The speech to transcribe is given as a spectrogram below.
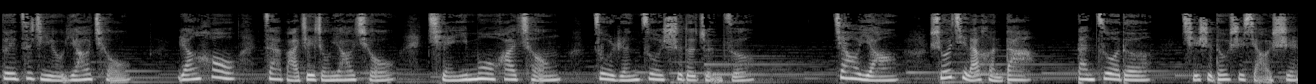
对自己有要求，然后再把这种要求潜移默化成做人做事的准则。教养说起来很大，但做的其实都是小事。”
